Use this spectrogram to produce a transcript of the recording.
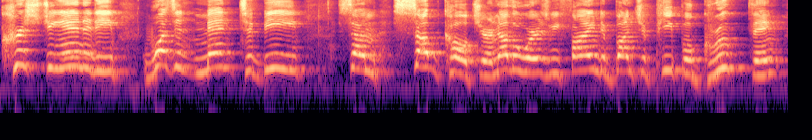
Christianity wasn't meant to be some subculture. In other words, we find a bunch of people groupthink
